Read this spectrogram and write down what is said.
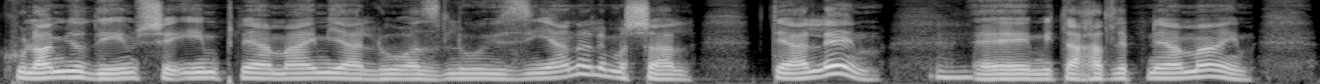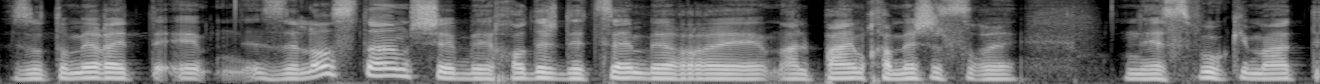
וכולם יודעים שאם פני המים יעלו, אז לואיזיאנה למשל תיעלם mm-hmm. מתחת לפני המים. זאת אומרת, אה, זה לא סתם שבחודש דצמבר 2015, נאספו כמעט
